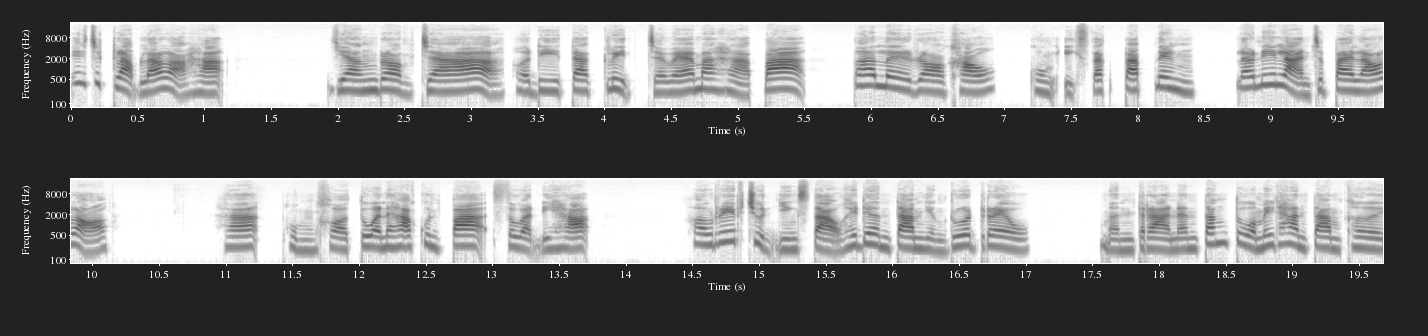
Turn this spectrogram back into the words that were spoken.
นี่จะกลับแล้วเหรอฮะ ยังหรอกจ้า พอดีตากริดจะแวะมาหาป้า ป้าเลยรอเขาคงอีกสักแป๊บหนึ่ง แล้วนี่หลานจะไปแล้วเหรอ ฮะ ผมขอตัวนะคะ คุณป้า สวัสดีฮะ เขารีบฉุดหญิงสาวให้เดินตามอย่างรวดเร็ว มันตรานั้นตั้งตัวไม่ทันตามเคย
